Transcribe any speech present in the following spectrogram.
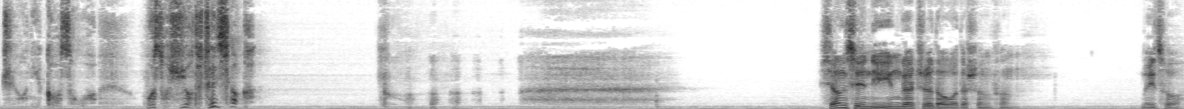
只要你告诉我我所需要的真相啊！相信你应该知道我的身份。没错，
